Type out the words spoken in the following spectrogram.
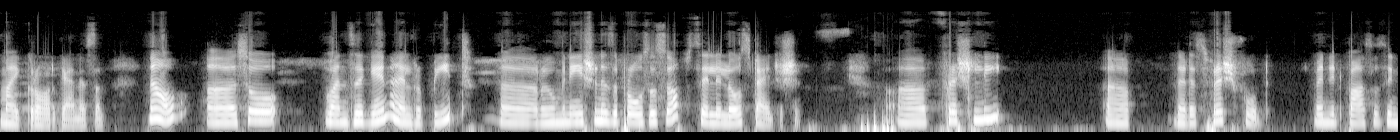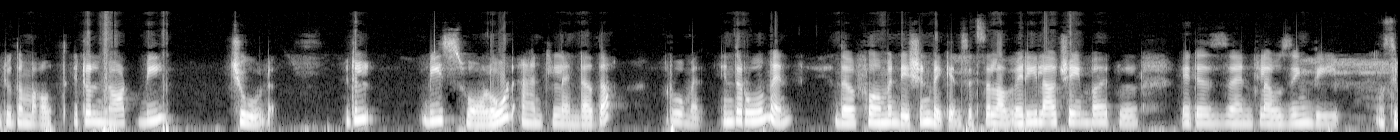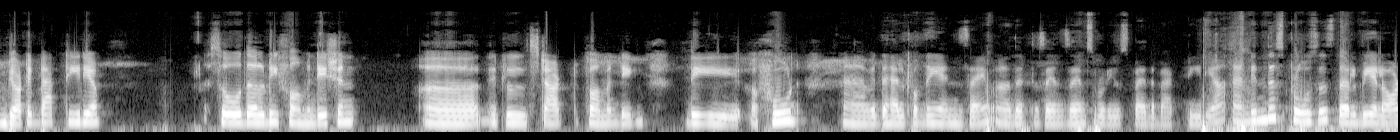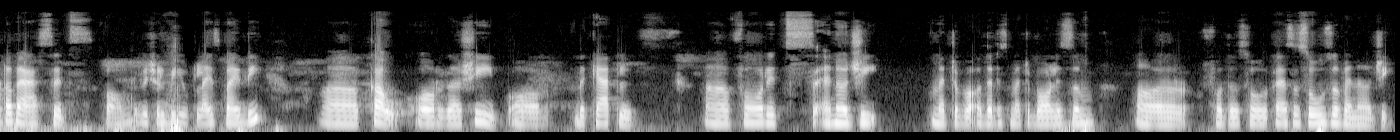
microorganism. Now uh, so once again i'll repeat uh, rumination is a process of cellulose digestion. Uh, freshly uh, that is fresh food when it passes into the mouth it will not be chewed it will be swallowed and will enter the rumen. In the rumen, the fermentation begins. It's a very large chamber. It, will, it is enclosing the symbiotic bacteria. So there will be fermentation. Uh, it will start fermenting the uh, food uh, with the help of the enzyme uh, that is enzymes produced by the bacteria and in this process there will be a lot of acids formed which will be utilized by the uh, cow or the sheep or the cattle uh, for its energy metabol that is metabolism or for the so as a source of energy.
